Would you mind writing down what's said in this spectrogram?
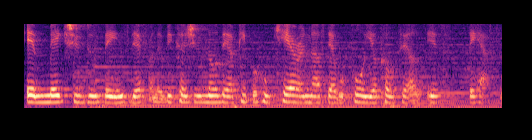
It makes you do things differently because you know there are people who care enough that will pull your coattail if they have to.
